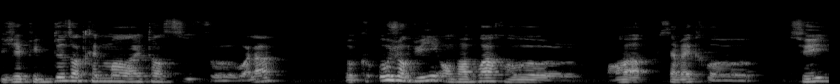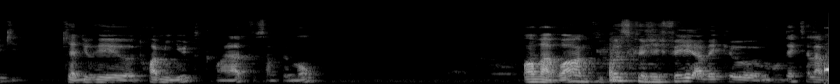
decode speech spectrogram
j'ai fait deux entraînements intensifs, euh, voilà. Donc aujourd'hui, on va voir, euh, ça va être euh, celui qui, a duré 3 minutes, voilà, tout simplement. On va voir un petit peu ce que j'ai fait avec mon deck à la main.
